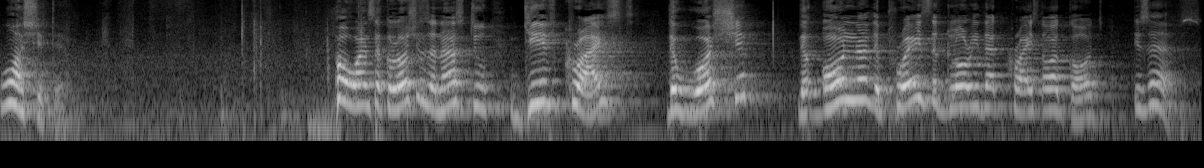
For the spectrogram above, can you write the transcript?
Worship Him. Paul wants the Colossians and us to give Christ the worship, the honor, the praise, the glory that Christ our God deserves.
